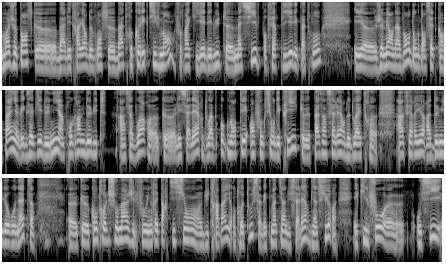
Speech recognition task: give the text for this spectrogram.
moi, je pense que bah, les travailleurs devront se battre collectivement faudra qu'il y ait des luttes massives pour faire plier les patrons. Et je mets en avant donc dans cette campagne avec Xavier Denis un programme de lutte à savoir euh, que les salaires doivent augmenter en fonction des prix, que pas un salaire ne doit être euh, inférieur à 2000 euros net. Euh, que contre le chômage, il faut une répartition du travail entre tous, avec maintien du salaire, bien sûr, et qu'il faut aussi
